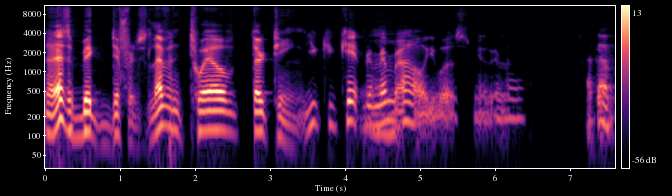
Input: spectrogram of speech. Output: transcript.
Now that's a big difference. 11, 12, 13. You you can't remember how old you was? that? I can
